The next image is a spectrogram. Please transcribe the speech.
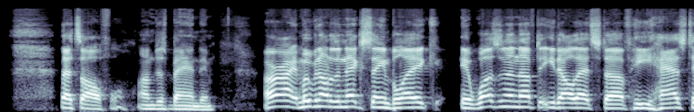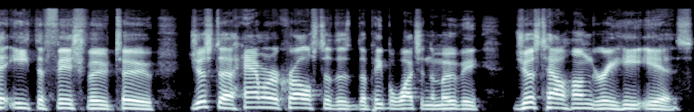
That's awful. I'm just banned him. All right, moving on to the next scene, Blake. It wasn't enough to eat all that stuff. He has to eat the fish food too, just to hammer across to the, the people watching the movie just how hungry he is.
